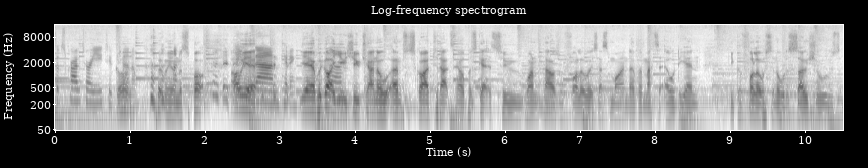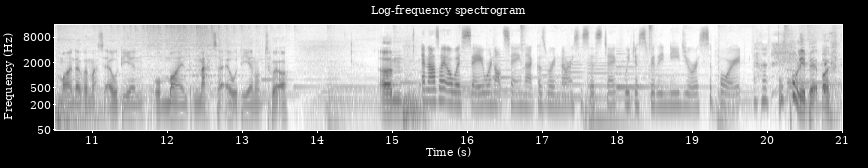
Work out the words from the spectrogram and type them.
Subscribe to our YouTube Go on, channel. put me on the spot. Oh yeah. Nah, I'm kidding. Yeah, we got a Um, YouTube channel. Um, subscribe to that to help us get to 1,000 followers. That's Mind Over Matter LDN. You can follow us on all the socials, Mind Over Matter LDN or Mind Matter LDN on Twitter. Um, And as I always say, we're not saying that because we're narcissistic. We just really need your support. it's probably a bit of both.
